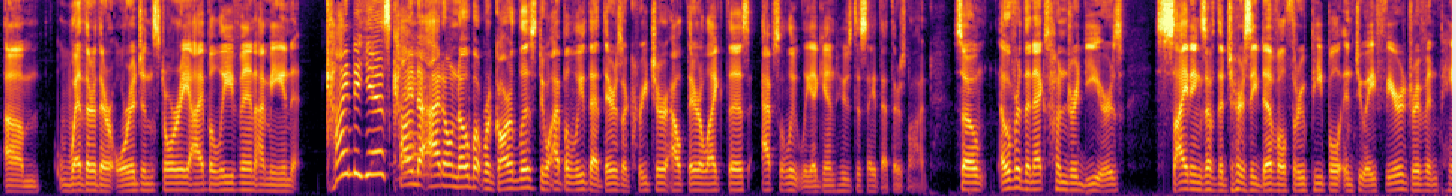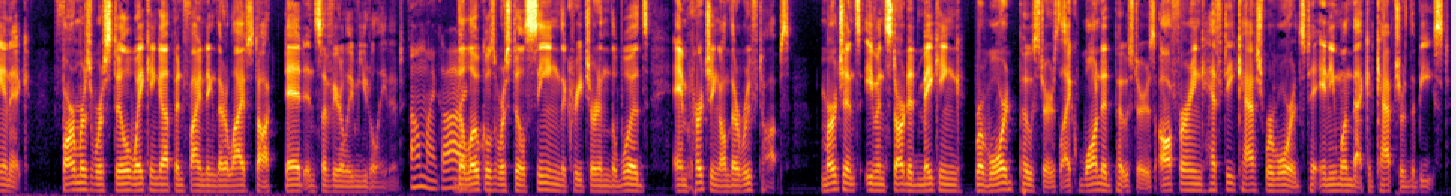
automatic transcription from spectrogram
Um whether their origin story I believe in, I mean Kinda yes, kinda I don't know, but regardless, do I believe that there's a creature out there like this? Absolutely. Again, who's to say that there's not? So, over the next hundred years, sightings of the Jersey Devil threw people into a fear driven panic. Farmers were still waking up and finding their livestock dead and severely mutilated. oh my god. The locals were still seeing the creature in the woods and perching on their rooftops. Merchants even started making reward posters, like wanted posters, offering hefty cash rewards to anyone that could capture the beast.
